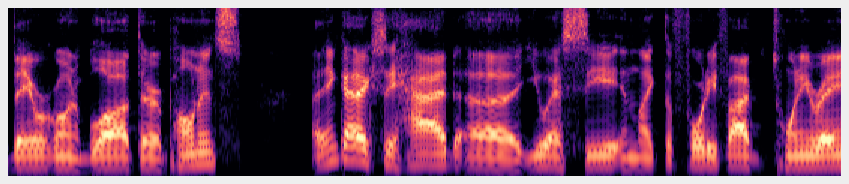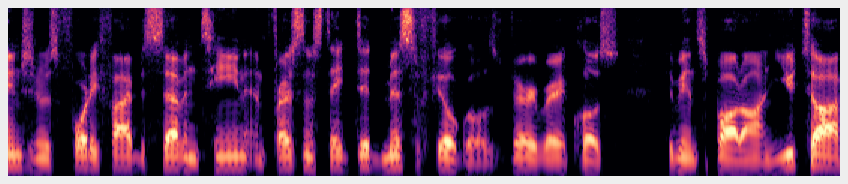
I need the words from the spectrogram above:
they were going to blow out their opponents. I think I actually had uh, USC in like the 45 to 20 range, and it was 45 to 17. And Fresno State did miss a field goal. It was very, very close to being spot on. Utah,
